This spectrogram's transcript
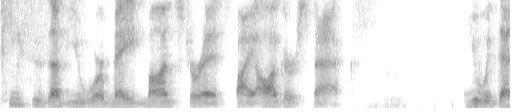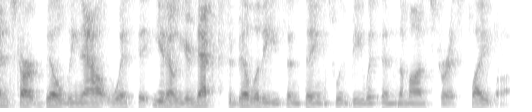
pieces of you were made monstrous by auger specs, you would then start building out with it. You know, your next abilities and things would be within the monstrous playbook.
